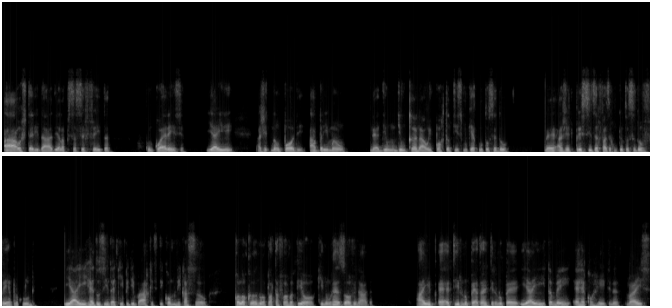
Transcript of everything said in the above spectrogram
a austeridade ela precisa ser feita com coerência. E aí a gente não pode abrir mão né, de, um, de um canal importantíssimo que é com o torcedor. Né? A gente precisa fazer com que o torcedor venha para o clube. E aí, reduzindo a equipe de marketing, de comunicação, colocando uma plataforma pior, que não resolve nada, aí é, é tiro no pé atrás de tiro no pé. E aí também é recorrente, né? Mas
